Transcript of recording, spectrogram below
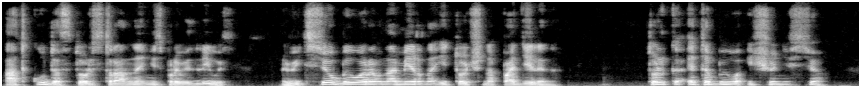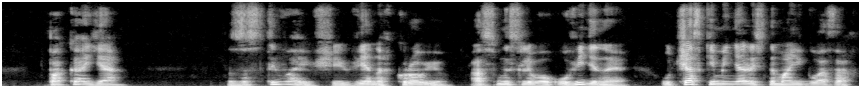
Откуда столь странная несправедливость? Ведь все было равномерно и точно поделено. Только это было еще не все. Пока я, застывающий в венах кровью, осмысливал увиденное, участки менялись на моих глазах.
